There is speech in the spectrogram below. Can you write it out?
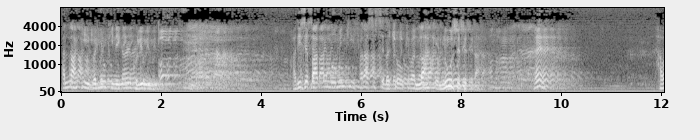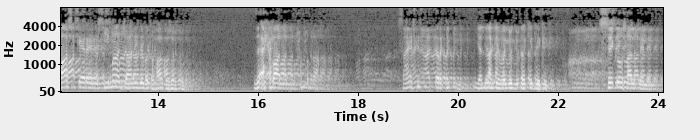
اللہ کی بڑیوں کی نگاہیں کھلی ہوئی ہوتی حدیث پاک میں مومن کی فراست سے بچو کہ وہ اللہ کے نور سے دیتا ہے۔ ہوا سے کہہ رہے ہیں، نسیمہ جانب بتہا گزر کر۔ احوال محمد رہا۔ سائنس نے آج ترقی کی، یہ اللہ کے ولیوں کی ترقی دیکھے سینکڑوں سال پہلے۔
